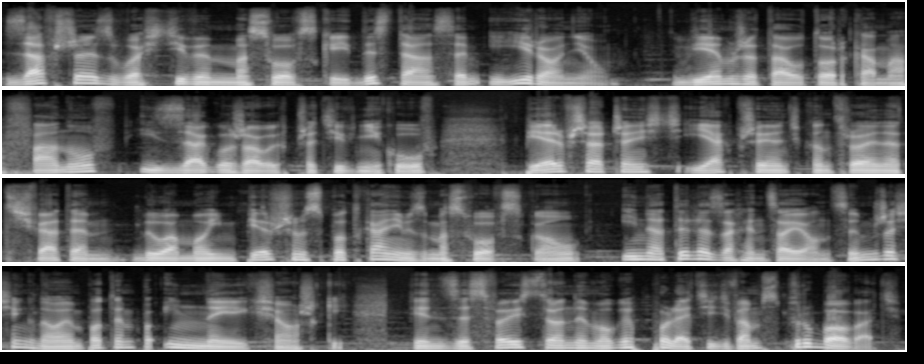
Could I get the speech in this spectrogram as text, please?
zawsze z właściwym Masłowskiej dystansem i ironią. Wiem, że ta autorka ma fanów i zagorzałych przeciwników. Pierwsza część Jak przejąć kontrolę nad światem była moim pierwszym spotkaniem z Masłowską i na tyle zachęcającym, że sięgnąłem potem po inne jej książki, więc ze swojej strony mogę polecić Wam spróbować.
